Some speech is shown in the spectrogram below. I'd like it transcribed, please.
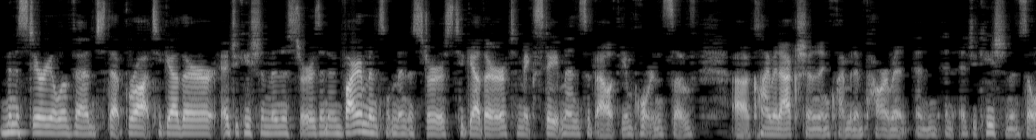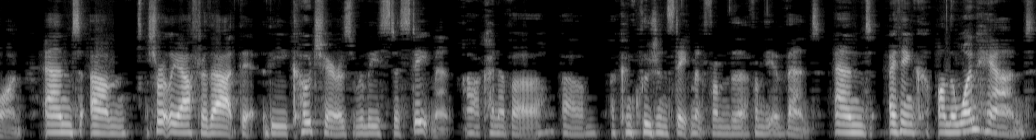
ministerial event that brought together education ministers and environmental ministers together to make statements about the importance of uh, climate action and climate empowerment and, and, education and so on. And um, shortly after that, the, the co-chairs released a statement, uh, kind of a, um, a conclusion statement from the from the event. And I think on the one hand,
